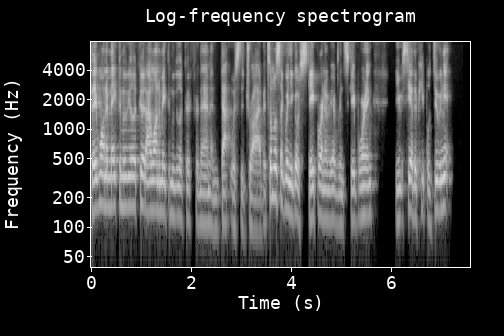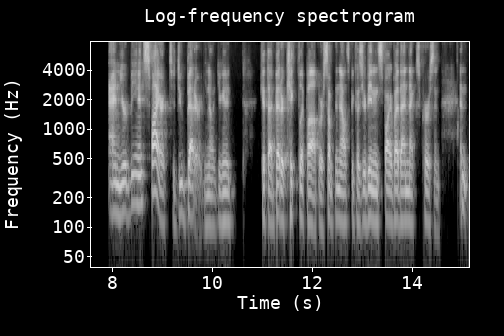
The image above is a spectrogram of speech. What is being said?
they want to make the movie look good. I want to make the movie look good for them. And that was the drive. It's almost like when you go skateboarding. Have you ever been skateboarding? You see other people doing it and you're being inspired to do better. You know, you're going to get that better kickflip up or something else because you're being inspired by that next person. And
